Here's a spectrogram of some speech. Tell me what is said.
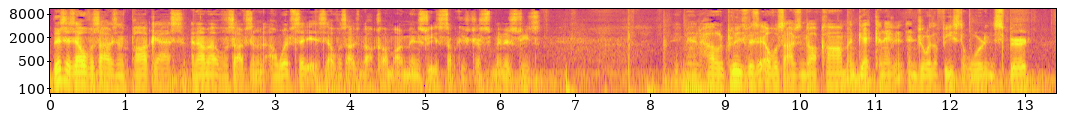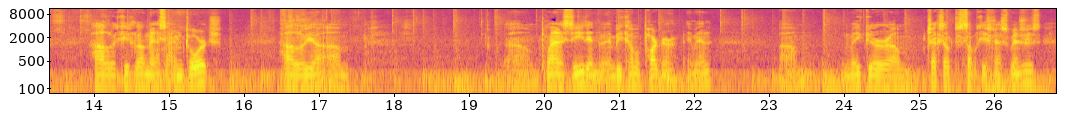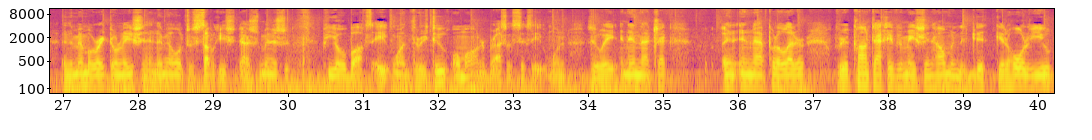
This is Elvis Iverson podcast, and I'm Elvis Iverson. Our website is elvisiverson.com. Our ministry is Supplication Justice Ministries. Amen. Hallelujah. Please visit elvisiverson.com and get connected. Enjoy the feast of Word and Spirit. Hallelujah. Kick on the SIM torch. Hallelujah. Um, um, plant a seed and, and, become a partner. Amen. Um, make your um, checks out to Supplication Justice Ministries and the memo rate donation and the mail to Supplication National Ministry, P.O. Box 8132, Omaha, Nebraska 68108. And in that check, in, in that, put a letter for your contact information, how I'm going to get, get a hold of you,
